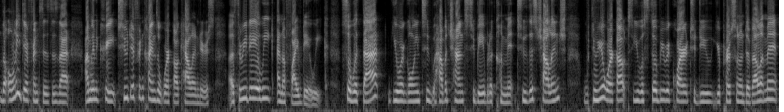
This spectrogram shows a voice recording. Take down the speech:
the only difference is, is that I'm going to create two different kinds of workout calendars a three day a week and a five day a week. So, with that, you are going to have a chance to be able to commit to this challenge through your workouts, you will still be required to do your personal development,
